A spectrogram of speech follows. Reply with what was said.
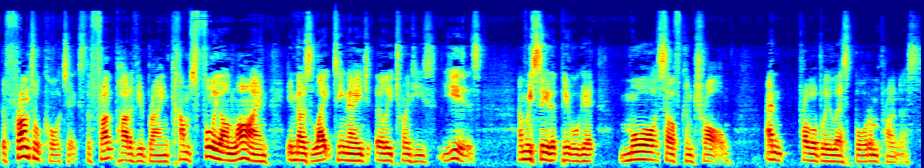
The frontal cortex, the front part of your brain, comes fully online in those late teenage, early 20s years. And we see that people get more self control and probably less boredom proneness.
